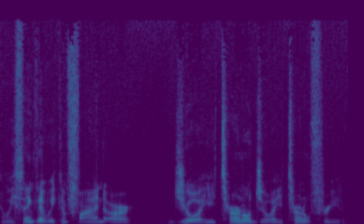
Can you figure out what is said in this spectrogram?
And we think that we can find our joy, eternal joy, eternal freedom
